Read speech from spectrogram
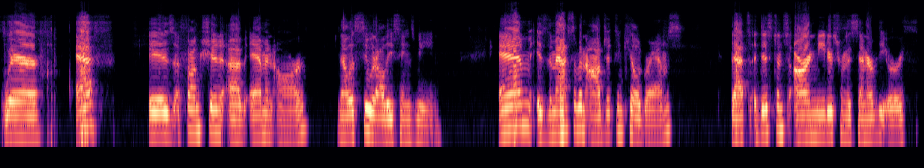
where f is a function of m and r. Now let's see what all these things mean. m is the mass of an object in kilograms. That's a distance r in meters from the center of the earth.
